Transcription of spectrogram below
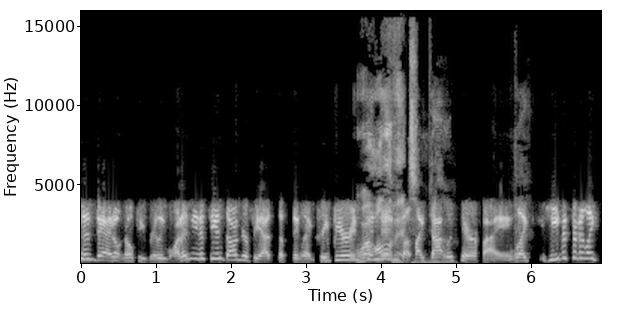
To this day, I don't know if he really wanted me to see his dog or if he had something like creepier Well, intended, all of but like that Yeah. was terrifying. Like he even started like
